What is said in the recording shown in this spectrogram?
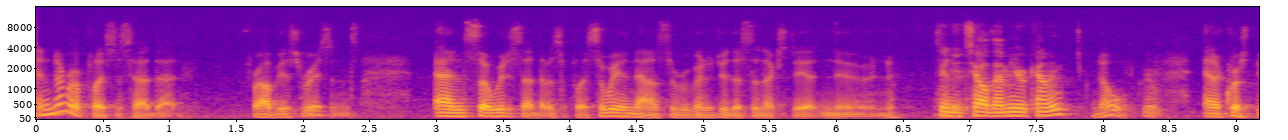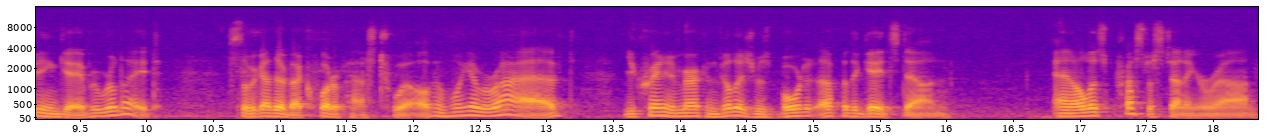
And a number of places had that for obvious reasons. And so we decided that was the place. So we announced that we were going to do this the next day at noon. Did you tell them you were coming? No. no. And of course, being gay, we were late. So we got there about quarter past 12. And when we arrived, Ukrainian American Village was boarded up with the gates down and all this press was standing around.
